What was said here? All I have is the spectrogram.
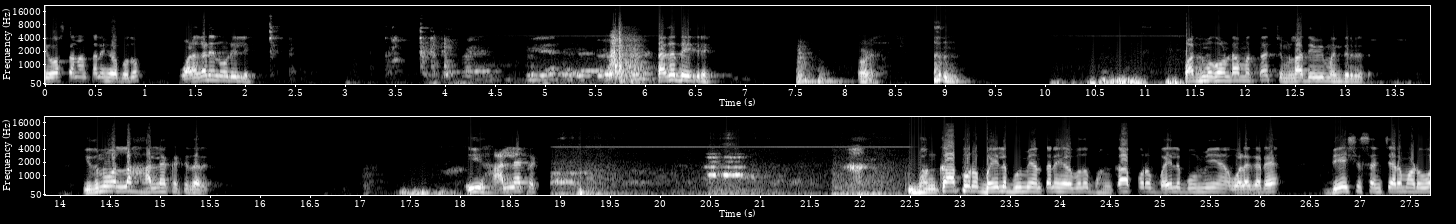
ದೇವಸ್ಥಾನ ಅಂತಾನೆ ಹೇಳ್ಬೋದು. ಒಳಗಡೆ ನೋಡಿ ಇಲ್ಲಿ. ತಗದೈತ್ರಿ. ನೋಡ್ರಿ ಪದ್ಮಗೊಂಡ ಮತ್ತ ಚಿಮ್ಲಾದೇವಿ ಮಂದಿರ ಇದೆ. ಇದನ್ನೂ ಎಲ್ಲ ಹಾಲ್ನ್ಯಾಗ ಕಟ್ಟಿದ್ದಾರೆ ಈ ಹಾಲ್ನ್ಯಾಗ ಕಟ್ಟ ಬಂಕಾಪುರ ಬಯಲಭೂಮಿ ಅಂತಾನೆ ಹೇಳ್ಬೋದು. ಬಂಕಾಪುರ ಬಯಲಭೂಮಿಯ ಒಳಗಡೆ ದೇಶ ಸಂಚಾರ ಮಾಡುವ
